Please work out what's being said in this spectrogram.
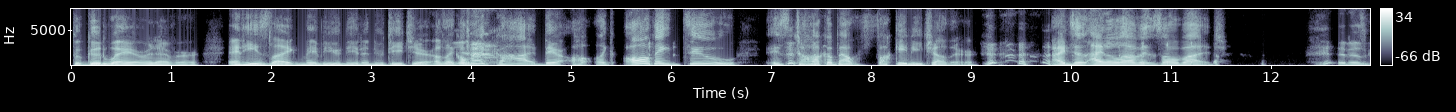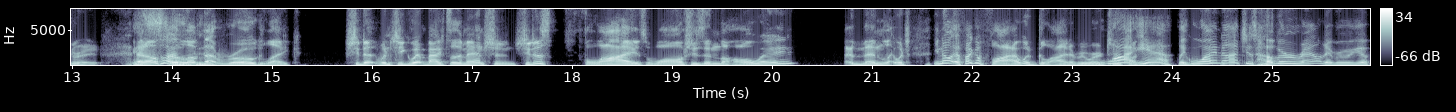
the good way or whatever. And he's like, maybe you need a new teacher. I was like, oh my god, they're all like all they do is talk about fucking each other. I just I love it so much. it is great. It's and also I love good. that Rogue like she did when she went back to the mansion, she just flies while she's in the hallway. And then which you know, if I could fly, I would glide everywhere too. Why? Yeah, like why not just hover around everywhere we go?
